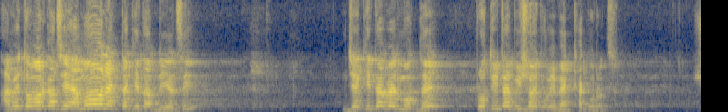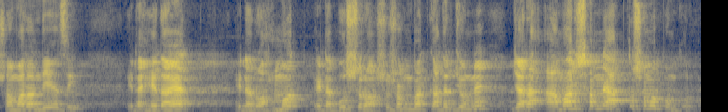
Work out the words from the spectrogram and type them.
আমি তোমার কাছে এমন একটা কিতাব দিয়েছি, যে কিতাবের মধ্যে প্রতিটা বিষয়কে আমি ব্যাখ্যা করেছি, সমাধান দিয়েছি এটা হেদায়েত, এটা রহমত, এটা বুসরা, সুসংবাদ কাদের জন্য? যারা আমার সামনে আত্মসমর্পণ করবে।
